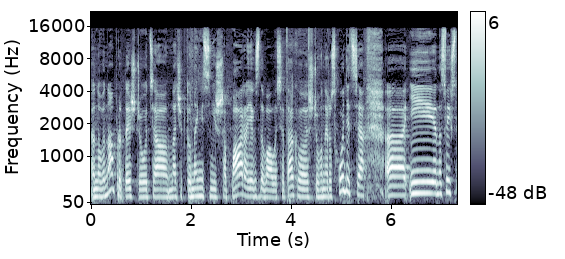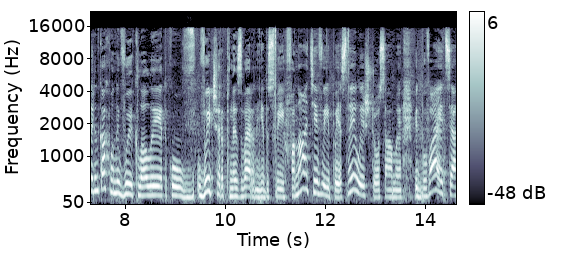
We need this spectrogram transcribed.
е, новина про те, що оця, начебто, найміцніша пара, як здавалося, так е, що вони розходяться. І на своїх сторінках вони виклали таку вичерпне звернення до своїх фанатів і пояснили, що саме відбувається.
